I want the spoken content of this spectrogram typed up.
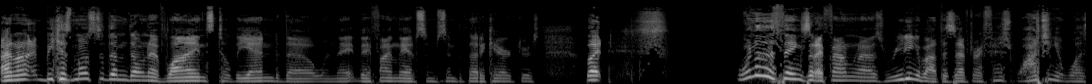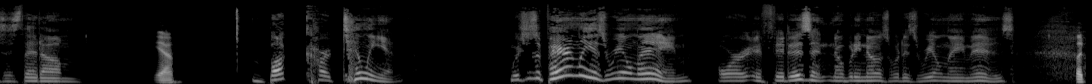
I don't because most of them don't have lines till the end though when they they finally have some sympathetic characters. But one of the things that I found when I was reading about this after I finished watching it was is that um Yeah. Buck Kartalian, which is apparently his real name, or if it isn't, nobody knows what his real name is. But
